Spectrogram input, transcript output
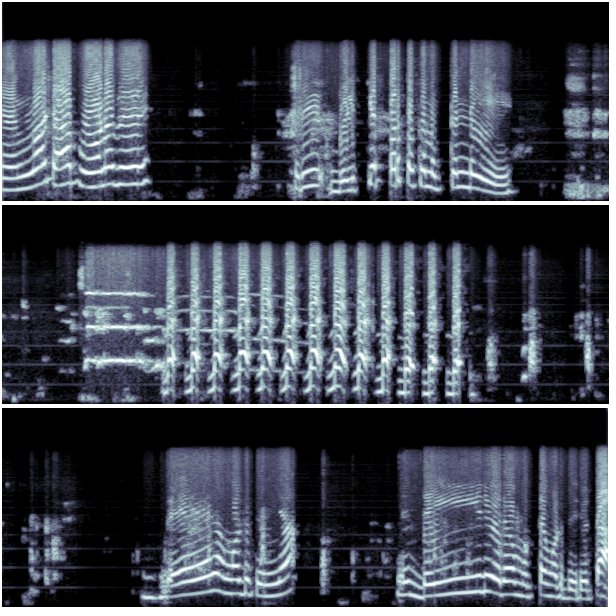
എങ്ങോട്ടാ പോണത് ഒരു വിളിക്കപ്പുറത്തൊക്കെ നിക്കണ്ടേ വേഗം അങ്ങോട്ട് കുഞ്ഞ ഡെയിലി ഓരോ മുട്ട അങ്ങോട്ട് തരൂട്ടാ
